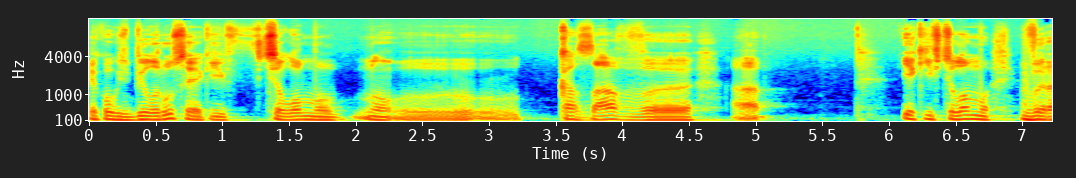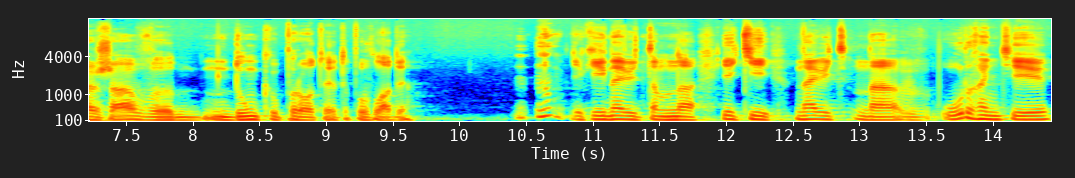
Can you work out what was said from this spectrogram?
якогось білоруса, який в цілому ну, е, казав, е, а, який в цілому виражав е, думки проти типу влади. Ну, Який навіть там на який навіть на Урганті е,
